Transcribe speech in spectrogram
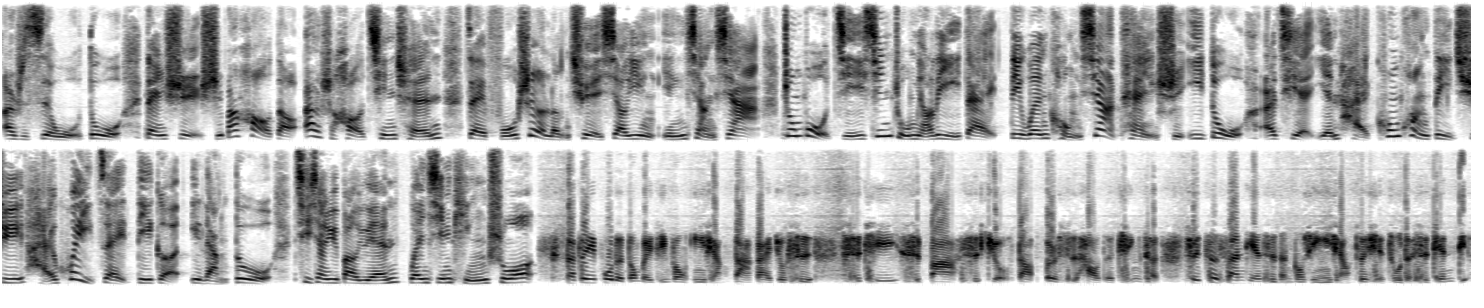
二十四五度，但是十八号到二十号清晨，在辐射冷却效应影响下，中部及新竹苗栗一带低温恐下探十一度，而且沿海空旷地区还会再低个一两度。气象预报员关心平说：“那这一。”波的东北季风影响大概就是十七、十八、十九到二十号的清晨，所以这三天是冷空气影响最显著的时间点。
